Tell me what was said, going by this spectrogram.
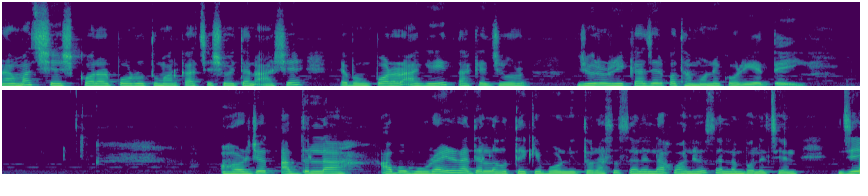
নামাজ শেষ করার পরও তোমার কাছে শৈতান আসে এবং পড়ার আগেই তাকে জোর জরুরি কাজের কথা মনে করিয়ে দেয় হরজত আবদুল্লাহ আবু হুরাই রাদেল্লাহ থেকে বর্ণিত রাসুল সাল্লাহ আলহ্লাম বলেছেন, যে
